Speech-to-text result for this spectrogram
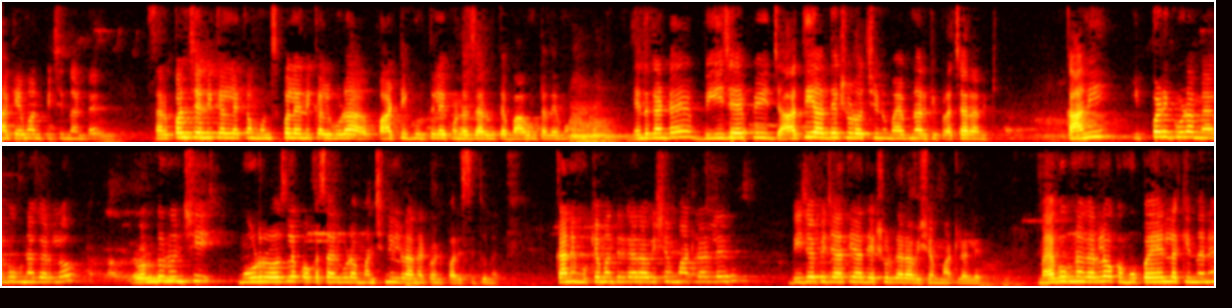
నాకేమనిపించిందంటే సర్పంచ్ ఎన్నికలు లెక్క మున్సిపల్ ఎన్నికలు కూడా పార్టీ గుర్తు లేకుండా జరిగితే బాగుంటుందేమో. ఎందుకంటే బీజేపీ జాతీయ అధ్యక్షుడు వచ్చిండు మహబూబ్నగర్కి ప్రచారానికి. కానీ ఇప్పటికి కూడా మహబూబ్ నగర్లో రెండు నుంచి మూడు రోజులకు ఒకసారి కూడా మంచినీళ్ళు రానటువంటి పరిస్థితి ఉన్నది. కానీ ముఖ్యమంత్రి గారు ఆ విషయం మాట్లాడలేదు. బీజేపీ జాతీయ అధ్యక్షుడు గారు ఆ విషయం మాట్లాడలేదు. మహబూబ్ నగర్లో ఒక ముప్పై ఏళ్ళ కిందనే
